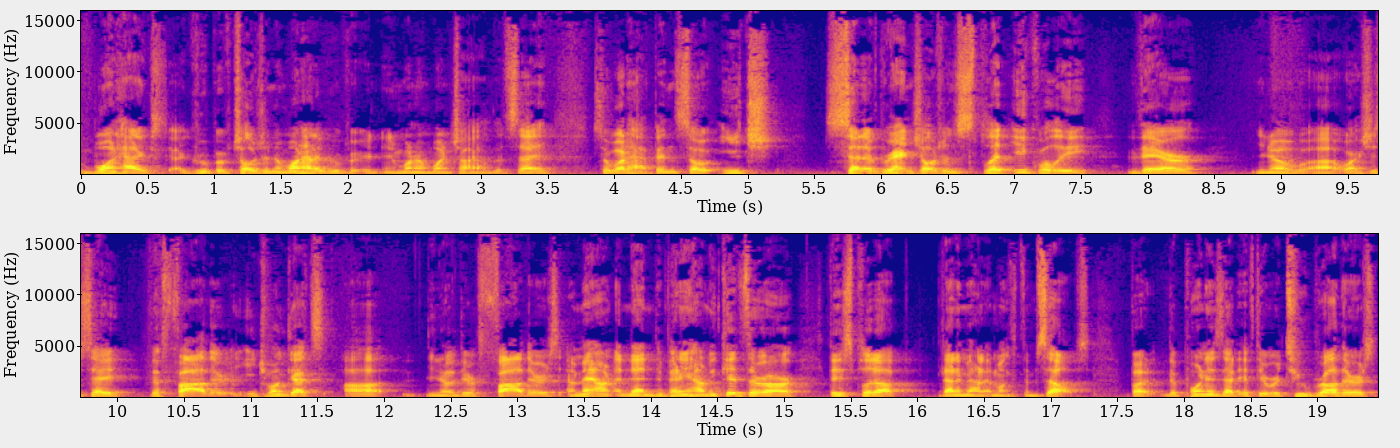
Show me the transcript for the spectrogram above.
One had a group of children and one had a group of, and one had one child. Let's say. So what happens? So each set of grandchildren split equally their you know, uh, or I should say, the father, each one gets, uh, you know, their father's amount, and then depending on how many kids there are, they split up that amount amongst themselves. But the point is that if there were two brothers,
